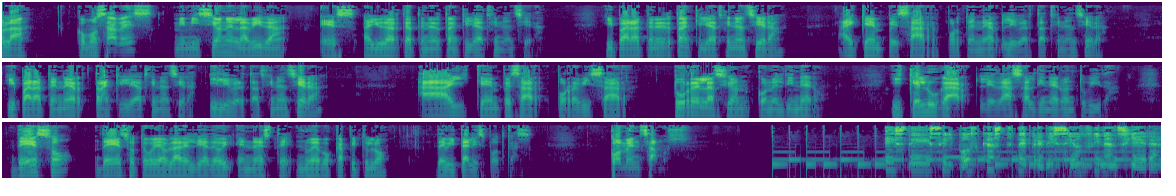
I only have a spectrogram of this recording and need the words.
Hola, como sabes, mi misión en la vida es ayudarte a tener tranquilidad financiera. Y para tener tranquilidad financiera, hay que empezar por tener libertad financiera. Y para tener tranquilidad financiera y libertad financiera, hay que empezar por revisar tu relación con el dinero y qué lugar le das al dinero en tu vida. De eso, de eso te voy a hablar el día de hoy en este nuevo capítulo de Vitalis Podcast. Comenzamos. Este es el podcast de previsión financiera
